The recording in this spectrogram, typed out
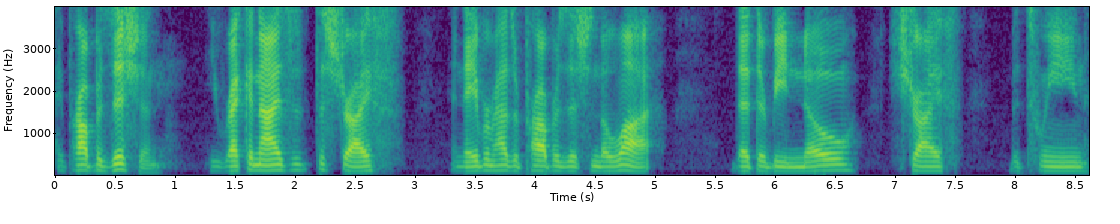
a proposition. He recognizes the strife, and Abram has a proposition to Lot that there be no strife between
